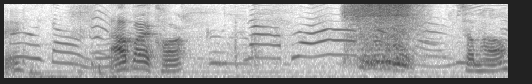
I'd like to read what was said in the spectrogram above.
Okay. I'll buy a car. Somehow.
